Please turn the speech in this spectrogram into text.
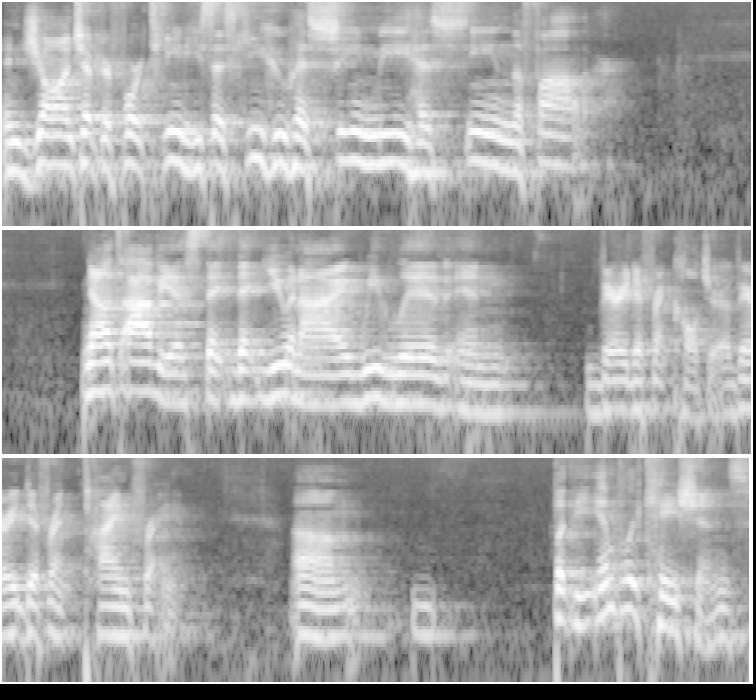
in John chapter 14, he says, He who has seen me has seen the Father. Now, it's obvious that, that you and I, we live in very different culture, a very different time frame. Um, but the implications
